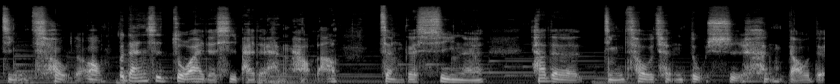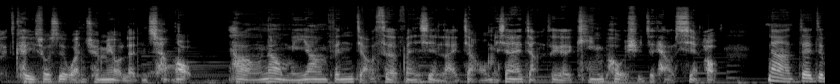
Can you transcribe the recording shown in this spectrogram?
紧凑的哦，不单是做爱的戏拍得很好啦，整个戏呢，它的紧凑程度是很高的，可以说是完全没有冷场哦。好，那我们一样分角色分线来讲。我们现在讲这个 King posh 这条线哦。那在这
